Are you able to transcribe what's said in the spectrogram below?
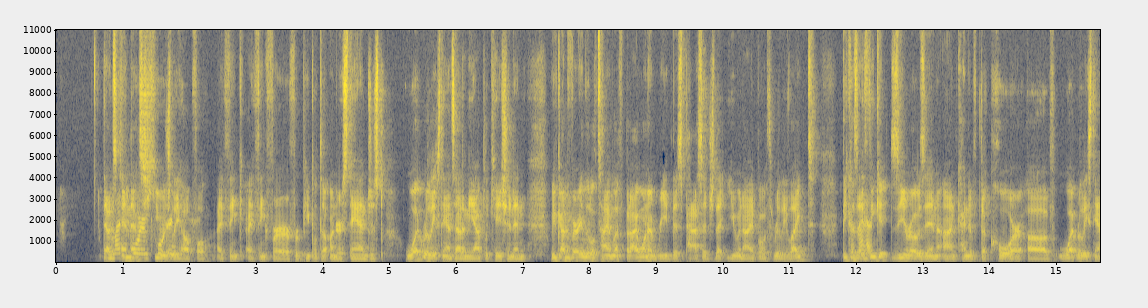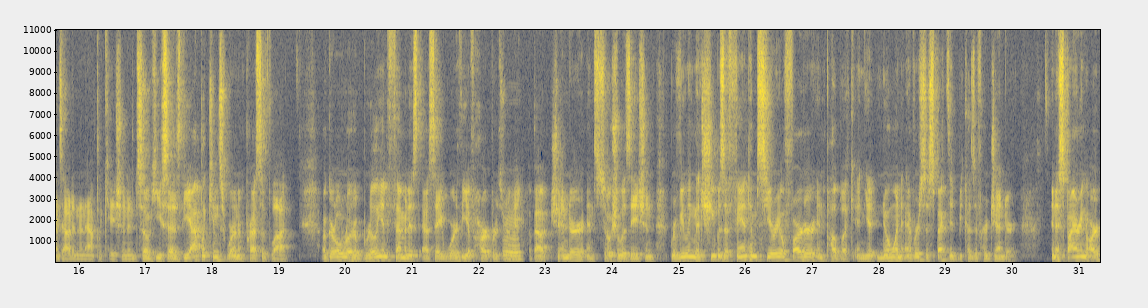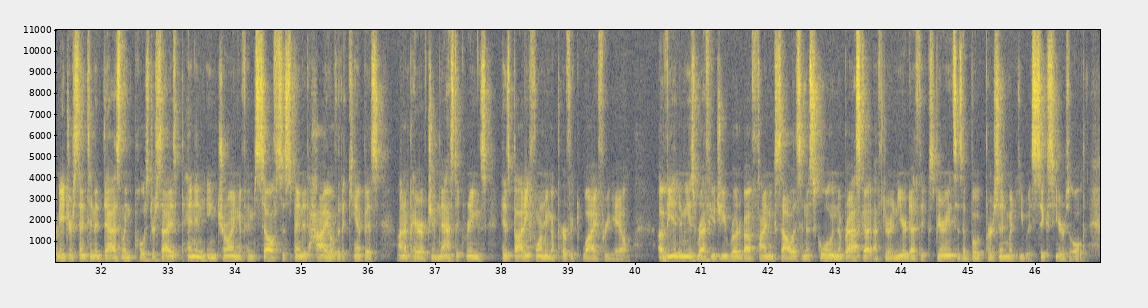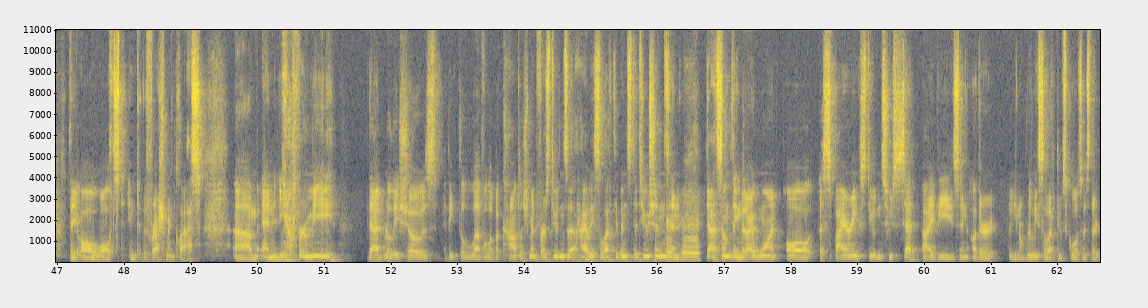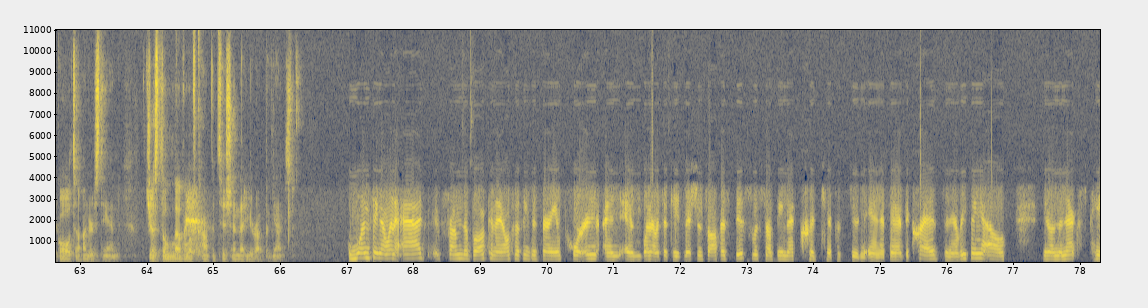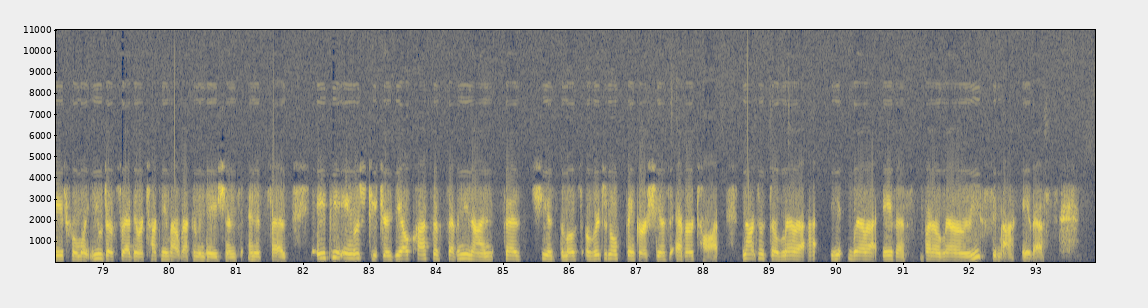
That's Much and that's hugely helpful. I think I think for for people to understand just what really stands out in the application. And we've got very little time left, but I want to read this passage that you and I both really liked because I think it zeroes in on kind of the core of what really stands out in an application. And so he says the applicants were an impressive lot a girl wrote a brilliant feminist essay worthy of Harper's, really, mm. about gender and socialization, revealing that she was a phantom serial farter in public, and yet no one ever suspected because of her gender. An aspiring art major sent in a dazzling poster sized pen and ink drawing of himself suspended high over the campus on a pair of gymnastic rings, his body forming a perfect Y for Yale. A Vietnamese refugee wrote about finding solace in a school in Nebraska after a near death experience as a boat person when he was six years old. They all waltzed into the freshman class. Um, and, you know, for me, that really shows, I think, the level of accomplishment for students at highly selective institutions. Mm-hmm. And that's something that I want all aspiring students who set Ivies and other, you know, really selective schools as their goal to understand just the level of competition that you're up against. One thing I want to add from the book, and I also think is very important, and, and when I was at the admissions office, this was something that could tip a student in. If they had the creds and everything else, you know, on the next page from what you just read, they were talking about recommendations, and it says, AP English teacher, Yale class of 79, says she is the most original thinker she has ever taught. Not just a rara, rara avis, but a rarissima avis.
